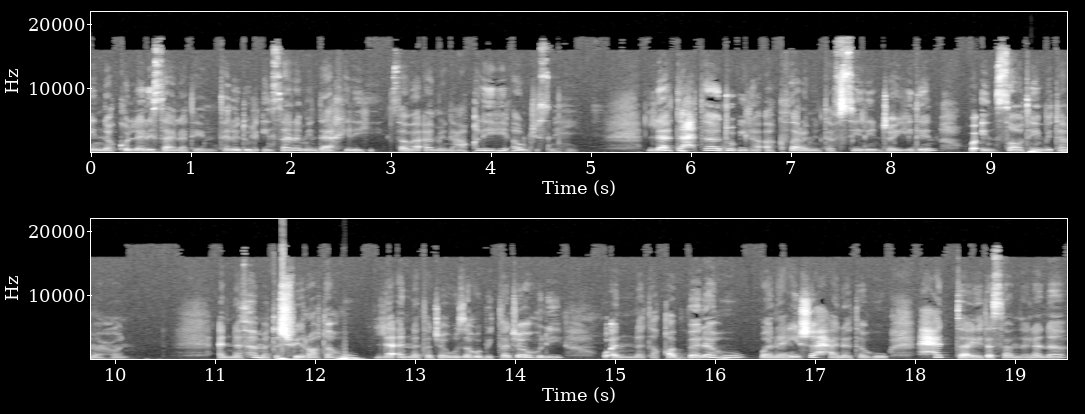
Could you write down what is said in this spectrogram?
إن كل رسالة ترد الإنسان من داخله سواء من عقله أو جسمه لا تحتاج إلى أكثر من تفسير جيد وإنصات بتمعن. أن نفهم تشفيراته لا أن نتجاوزه بالتجاهل وأن نتقبله ونعيش حالته حتى يتسنى لنا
